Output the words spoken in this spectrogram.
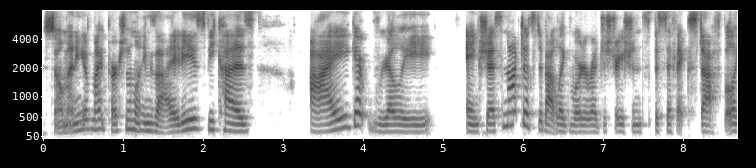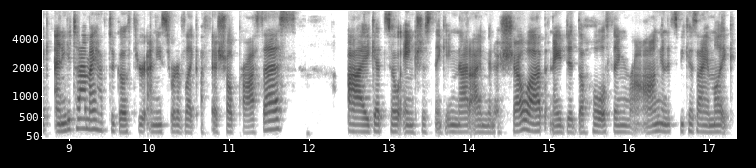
so many of my personal anxieties because I get really anxious, not just about like voter registration specific stuff, but like anytime I have to go through any sort of like official process, I get so anxious thinking that I'm going to show up and I did the whole thing wrong. And it's because I'm like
